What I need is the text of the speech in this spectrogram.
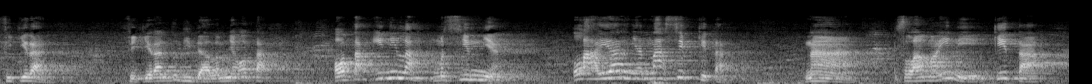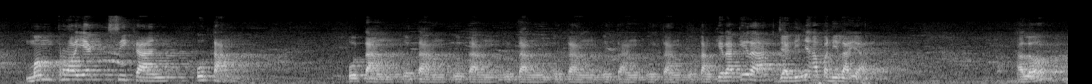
Pikiran, pikiran itu di dalamnya otak. Otak inilah mesinnya, layarnya nasib kita. Nah, selama ini kita memproyeksikan utang. Utang, utang, utang, utang, utang, utang, utang, utang. Kira-kira jadinya apa di layar? Halo?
